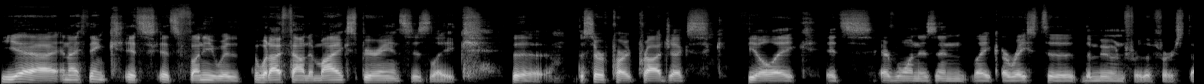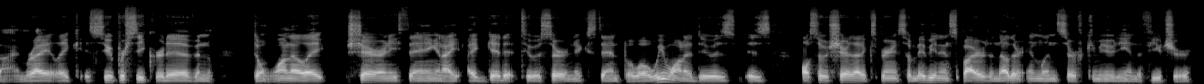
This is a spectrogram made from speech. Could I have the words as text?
Yeah, and I think it's it's funny with what I found in my experience is like the the surf park projects feel like it's everyone is in like a race to the moon for the first time, right? Like it's super secretive and don't want to like share anything. And I, I get it to a certain extent, but what we want to do is is also share that experience. So maybe it inspires another inland surf community in the future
